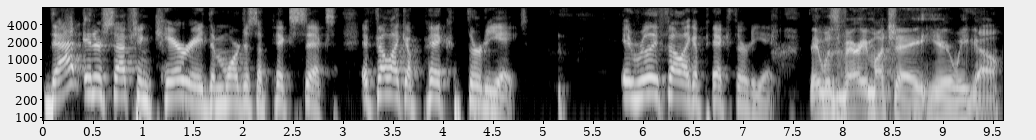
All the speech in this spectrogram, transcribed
That interception carried the more just a pick six. It felt like a pick 38. It really felt like a pick 38. it was very much a here we go.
